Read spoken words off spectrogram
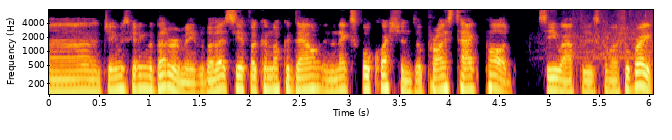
uh, Jamie's getting the better of me, but let's see if I can knock it down in the next four questions of Price Tag Pod. See you after this commercial break.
